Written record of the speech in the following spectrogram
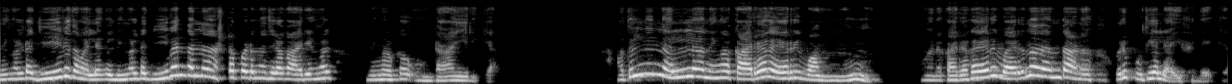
നിങ്ങളുടെ ജീവിതം അല്ലെങ്കിൽ നിങ്ങളുടെ ജീവൻ തന്നെ നഷ്ടപ്പെടുന്ന ചില കാര്യങ്ങൾ നിങ്ങൾക്ക് ഉണ്ടായിരിക്കാം. അതിൽ നിന്നെല്ലാം നിങ്ങൾ കരകയറി വന്നു. അങ്ങനെ കരകയറി വരുന്നത് എന്താണ്? ഒരു പുതിയ ലൈഫിലേക്ക്.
